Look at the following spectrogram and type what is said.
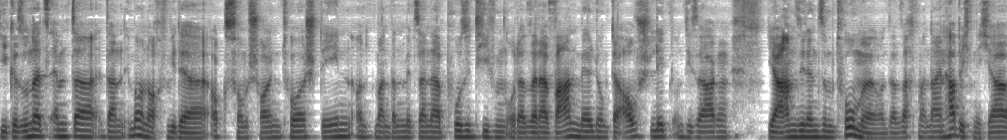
die Gesundheitsämter dann immer noch wie der Ochs vorm Scheunentor stehen und man dann mit seiner positiven oder seiner Warnmeldung da aufschlägt und die sagen, ja, haben Sie denn Symptome? Und dann sagt man, nein, habe ich nicht. Ja,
